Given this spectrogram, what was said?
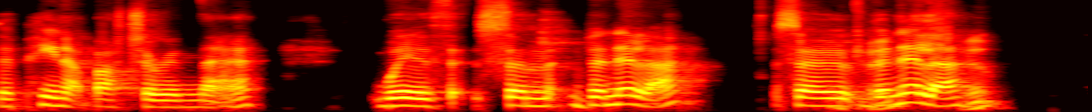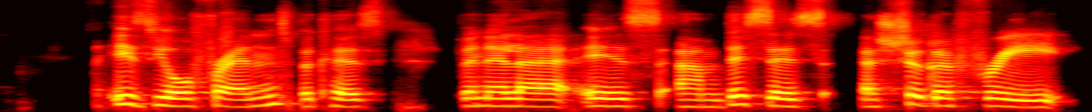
the peanut butter in there with some vanilla. So okay. vanilla is your friend because vanilla is um, this is a sugar-free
